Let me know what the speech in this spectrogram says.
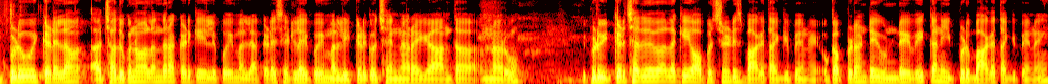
ఇప్పుడు ఇక్కడ ఎలా చదువుకున్న వాళ్ళందరూ అక్కడికి వెళ్ళిపోయి మళ్ళీ అక్కడే సెటిల్ అయిపోయి మళ్ళీ ఇక్కడికి వచ్చి ఎన్ఆర్ఐగా అంతా ఉన్నారు. ఇప్పుడు ఇక్కడ చదివే వాళ్ళకి ఆపర్చునిటీస్ బాగా తగ్గిపోయినాయి. ఒకప్పుడు అంటే ఉండేవి కానీ ఇప్పుడు బాగా తగ్గిపోయినాయి.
